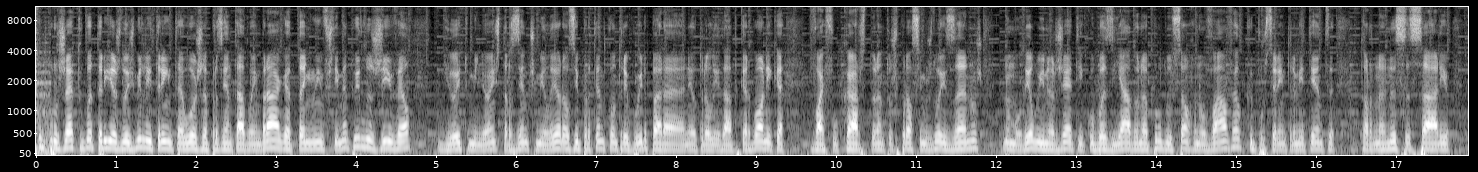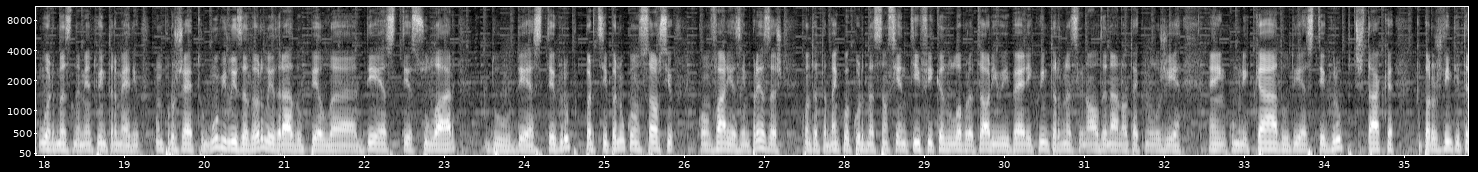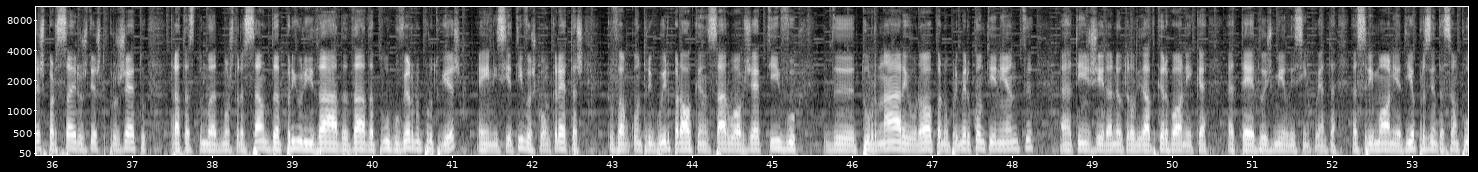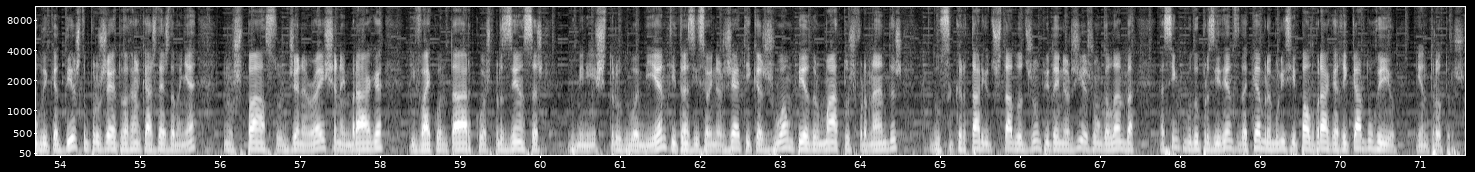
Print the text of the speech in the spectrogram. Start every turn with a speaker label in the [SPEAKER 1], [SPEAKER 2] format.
[SPEAKER 1] O projeto Baterias 2030, hoje apresentado em Braga, tem um investimento elegível de 8 milhões 300 mil euros e pretende contribuir para a neutralidade carbónica. Vai focar-se durante os próximos dois anos no modelo energético baseado na produção renovável, que, por ser intermitente, torna necessário o armazenamento intermédio. Um projeto mobilizador liderado pela DST Solar do DST Group, que participa no consórcio com várias empresas. Conta também com a coordenação científica do Laboratório Ibérico Internacional de Nanotecnologia. Em comunicado, o DST Group destaca que para os 23 parceiros deste projeto trata-se de uma demonstração da prioridade dada pelo governo português a iniciativas concretas que vão contribuir para alcançar o objetivo de tornar a Europa no primeiro continente a atingir a neutralidade carbónica até 2050. A cerimónia de apresentação pública deste projeto arranca às 10 da manhã no espaço Generation em Braga e vai contar com as presenças do Ministro do Ambiente e Transição Energética João Pedro Matos Fernandes, do Secretário de Estado Adjunto e da Energia João Galamba, assim como do Presidente da Câmara Municipal de Braga Ricardo Rio, entre outros.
